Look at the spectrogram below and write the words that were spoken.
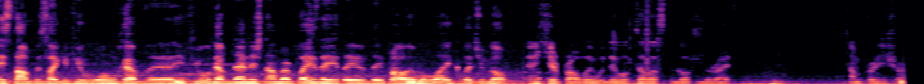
They, stop. It's like if you won't have the if you have Danish number plates, they, they they probably will like let you go. And here probably they will tell us to go to the right. I'm pretty sure.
